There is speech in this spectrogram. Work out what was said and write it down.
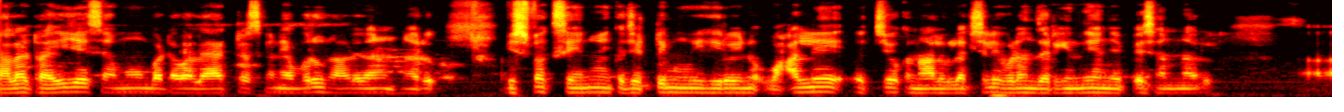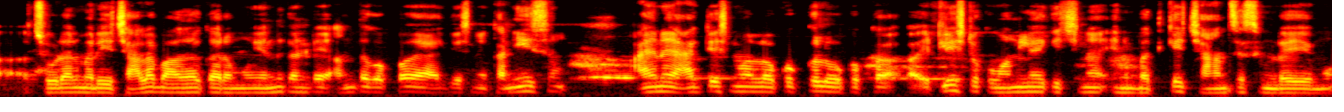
చాలా ట్రై చేశాము. బట్ వాళ్ళ యాక్టర్స్ కానీ ఎవరూ రాలేదని అంటున్నారు. విశ్వక్ సేను ఇంకా జట్టి మూవీ హీరోయిన్ వాళ్ళే వచ్చి ఒక నాలుగు లక్షలు ఇవ్వడం జరిగింది అని చెప్పేసి అన్నారు. చూడాలి మరి. చాలా బాధాకరము. ఎందుకంటే అంత గొప్ప యాక్ట్ చేసిన కనీసం ఆయన యాక్ట్ చేసిన వాళ్ళు ఒక్కొక్కరు ఒక్కొక్క అట్లీస్ట్ ఒక వన్ ల్యాక్ ఇచ్చిన ఈయన బతికే ఛాన్సెస్ ఉండేయేమో.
